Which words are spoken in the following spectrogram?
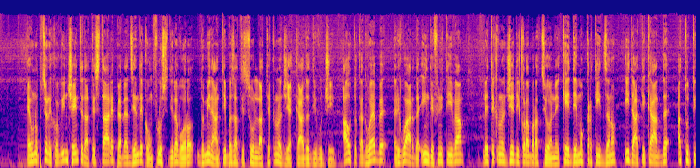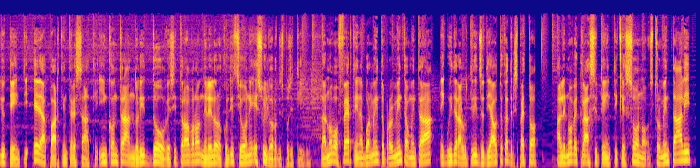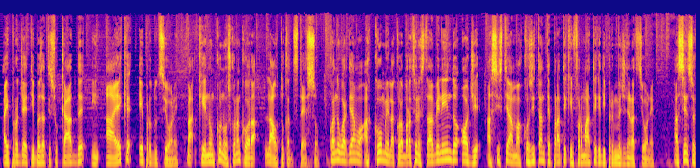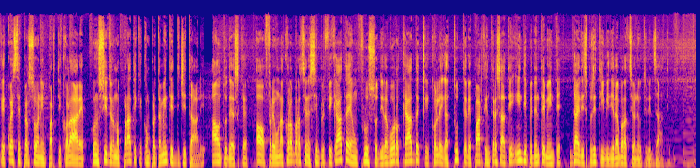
È un'opzione convincente da testare per le aziende con flussi di lavoro dominanti basati sulla tecnologia CAD DVG. AutoCAD Web riguarda in definitiva le tecnologie di collaborazione che democratizzano i dati CAD a tutti gli utenti e le parti interessati, incontrandoli dove si trovano nelle loro condizioni e sui loro dispositivi. La nuova offerta in abbonamento probabilmente aumenterà e guiderà l'utilizzo di AutoCAD rispetto alle nuove classi utenti che sono strumentali ai progetti basati su CAD in AEC e produzione, ma che non conoscono ancora l'AutoCAD stesso. Quando guardiamo a come la collaborazione sta avvenendo, oggi assistiamo a così tante pratiche informatiche di prima generazione, ha senso che queste persone in particolare considerano pratiche completamente digitali. Autodesk offre una collaborazione semplificata e un flusso di lavoro CAD che collega tutte le parti interessate indipendentemente dai dispositivi di elaborazione utilizzati.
